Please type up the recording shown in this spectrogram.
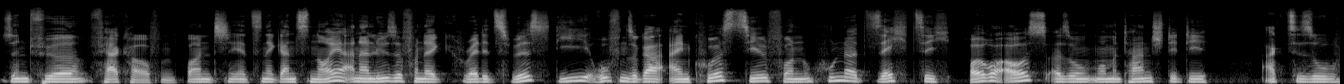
sind für verkaufen. Und jetzt eine ganz neue Analyse von der Credit Suisse, die rufen sogar ein Kursziel von 160 Euro aus. Also momentan steht die Aktie so,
